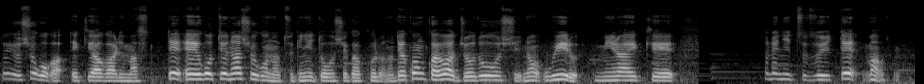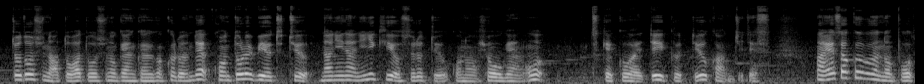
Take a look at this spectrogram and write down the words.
という主語が出来上がります。で、英語っていうのは主語の次に動詞が来るので、今回は助動詞の will、未来形、それに続いて、まあ、助動詞の後は動詞の限界が来るんで、contribute to 何々に寄与するというこの表現を付け加えていくっていう感じです。まあ、英作文のコ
